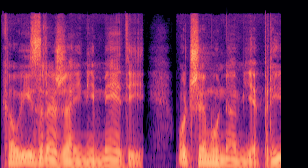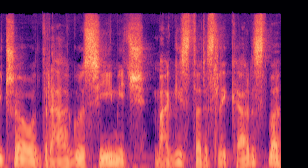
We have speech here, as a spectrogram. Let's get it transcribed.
kao izražajni medij, o čemu nam je pričao Drago Simić, magistar slikarstva,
